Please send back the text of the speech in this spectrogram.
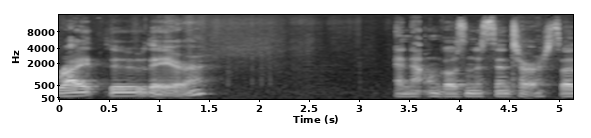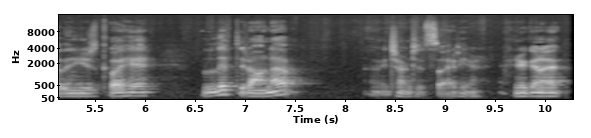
right through there. And that one goes in the center. So then you just go ahead, lift it on up. Let me turn to the side here. And you're to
